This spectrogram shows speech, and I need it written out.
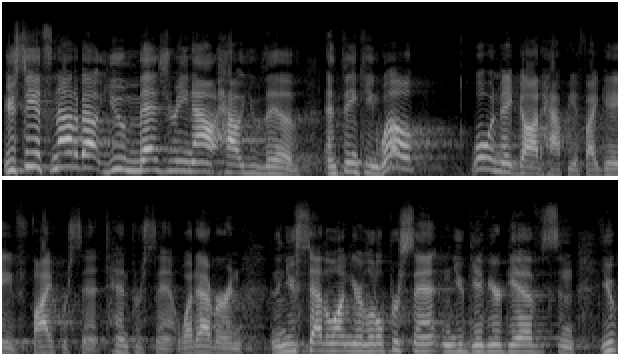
You see, it's not about you measuring out how you live and thinking, well, what would make God happy if I gave 5%, 10%, whatever, and, and then you settle on your little percent and you give your gifts and you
